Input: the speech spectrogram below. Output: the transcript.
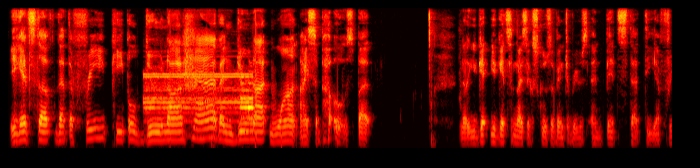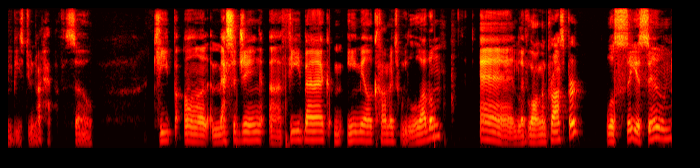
You get stuff that the free people do not have and do not want, I suppose. But no, you get you get some nice exclusive interviews and bits that the uh, freebies do not have. So Keep on messaging, uh, feedback, email, comments. We love them. And live long and prosper. We'll see you soon.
